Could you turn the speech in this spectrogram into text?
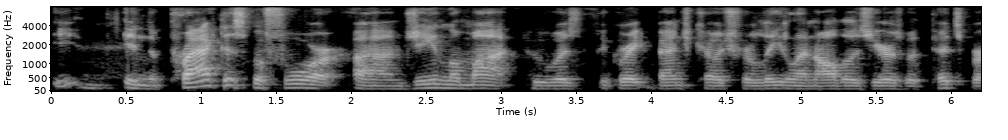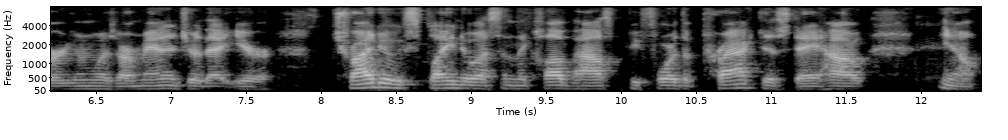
in the practice before, um, Gene Lamont, who was the great bench coach for Leyland all those years with Pittsburgh and was our manager that year, tried to explain to us in the clubhouse before the practice day how, you know,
